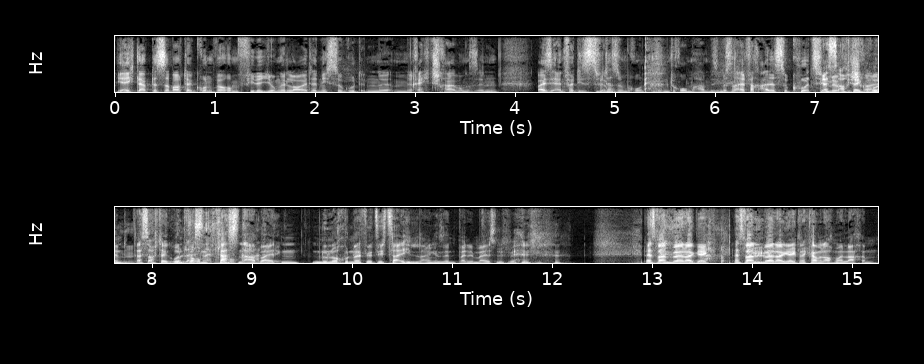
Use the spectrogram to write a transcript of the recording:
Ja, ich glaube, das ist aber auch der Grund, warum viele junge Leute nicht so gut in, in Rechtschreibung sind, weil sie einfach dieses Twitter-Syndrom Syndrom haben. Sie müssen einfach alles so kurz wie Das ist, auch möglich der schreiben. Grund, das ist auch der Grund, warum Klassenarbeiten nur noch 140 Zeichen lang sind bei den meisten Fällen. Das war ein Mördergag. Das war ein Mördergag, da kann man auch mal lachen.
